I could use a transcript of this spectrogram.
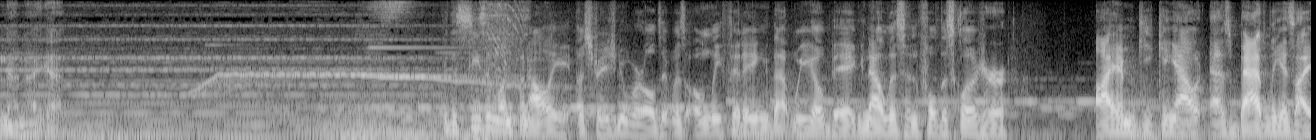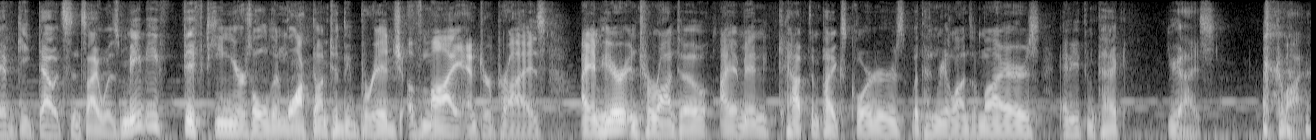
No, not yet. For the season one finale of Strange New Worlds, it was only fitting that we go big. Now, listen, full disclosure, I am geeking out as badly as I have geeked out since I was maybe 15 years old and walked onto the bridge of my enterprise. I am here in Toronto. I am in Captain Pike's quarters with Henry Alonso Myers and Ethan Peck. You guys, come on.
